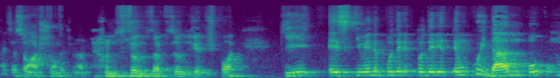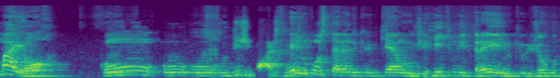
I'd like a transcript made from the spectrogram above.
mas é só um achômetro, não estamos avisando do dia do esporte, que esse time ainda poderia, poderia ter um cuidado um pouco maior com o, o, o desgaste, mesmo considerando que, que, é um ritmo de treino, que o jogo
